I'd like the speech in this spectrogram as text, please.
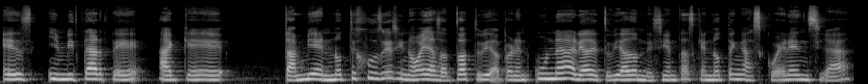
es invitarte a que también no te juzgues y no vayas a toda tu vida, pero en una área de tu vida donde sientas que no tengas coherencia,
